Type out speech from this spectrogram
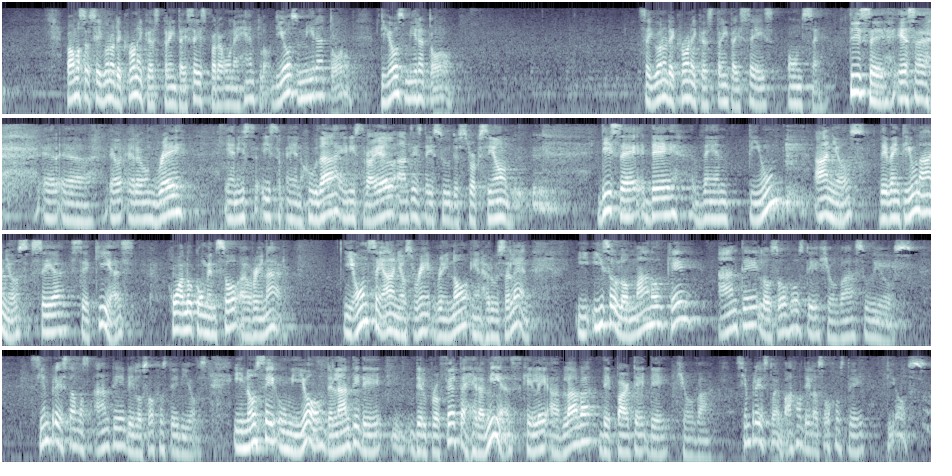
Vamos a segundo de Crónicas 36 para un ejemplo. Dios mira todo. Dios mira todo. Segundo de Crónicas 36, 11. Dice, esa, era, era- era un rey en, en Judá, en Israel, antes de su destrucción. Dice, de 21 años, de 21 años sea Sequías cuando comenzó a reinar. Y 11 años re- reinó en Jerusalén. Y hizo lo malo que ante los ojos de Jehová su Dios. Siempre estamos ante de los ojos de Dios. Y no se humilló delante de, del profeta Jeremías que le hablaba de parte de Jehová. Siempre estoy bajo de los ojos de Dios.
